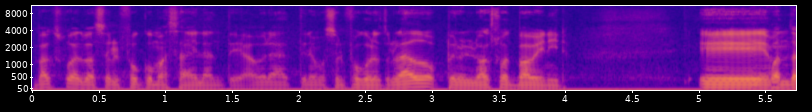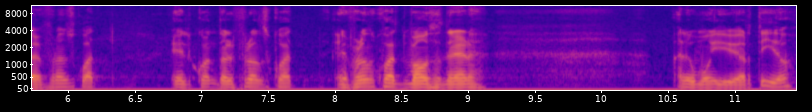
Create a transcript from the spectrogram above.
back squat va a ser el foco más adelante. Ahora tenemos el foco al otro lado, pero el back squat va a venir. Eh, En cuanto al front squat, el cuanto al front squat, el front squat vamos a tener algo muy divertido.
